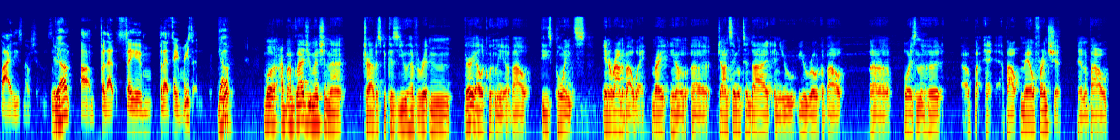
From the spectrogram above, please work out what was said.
by these notions Yep. um, for that same for that same reason. Yep. Well, I'm, I'm glad you mentioned that, Travis, because you have written very eloquently about these points in a roundabout way, right? You know, uh, John Singleton died, and you you wrote about uh, Boyz n the Hood about, about male friendship and about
